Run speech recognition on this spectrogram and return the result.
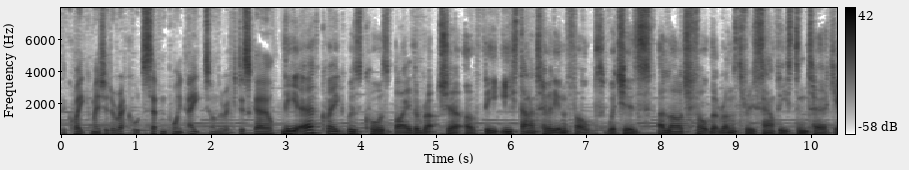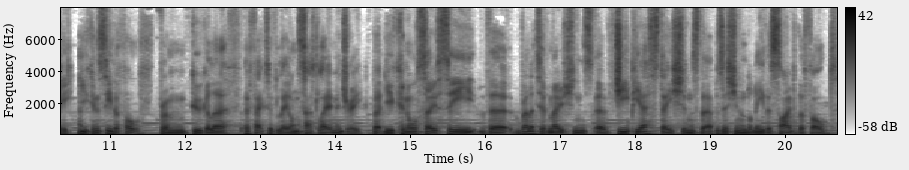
The quake measured a record 7.8 on the Richter scale. The earthquake was caused by the rupture of the East Anatolian Fault, which is a large fault that runs through southeastern Turkey. You can see the fault from Google Earth effectively on satellite imagery, but you can also see the relative motions of GPS stations that are positioned on either side of the fault,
